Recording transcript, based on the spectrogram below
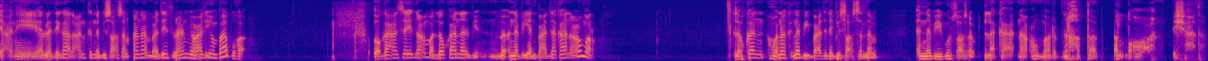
يعني الذي قال عنك النبي صلى الله عليه وسلم أنا مدينة العلم وعلي بابها. وقع عن سيدنا عمر لو كان نبيا بعد كان عمر. لو كان هناك نبي بعد النبي صلى الله عليه وسلم النبي يقول صلى الله عليه وسلم لكان عمر بن الخطاب. الله إيش هذا؟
